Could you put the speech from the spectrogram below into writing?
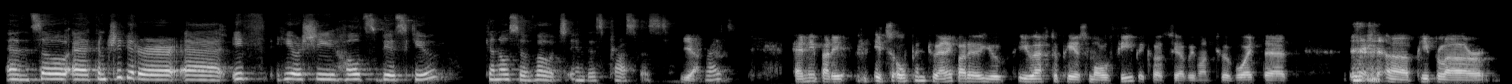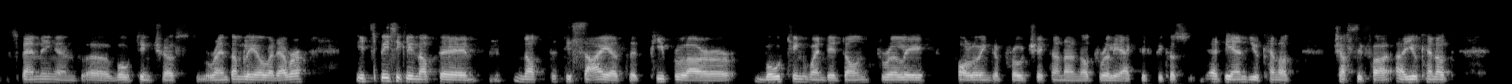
And so a contributor, uh, if he or she holds BSQ, can also vote in this process. Yeah. Right anybody it's open to anybody you you have to pay a small fee because yeah we want to avoid that uh, people are spamming and uh, voting just randomly or whatever it's basically not the not the desire that people are voting when they don't really following the project and are not really active because at the end you cannot justify uh, you cannot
